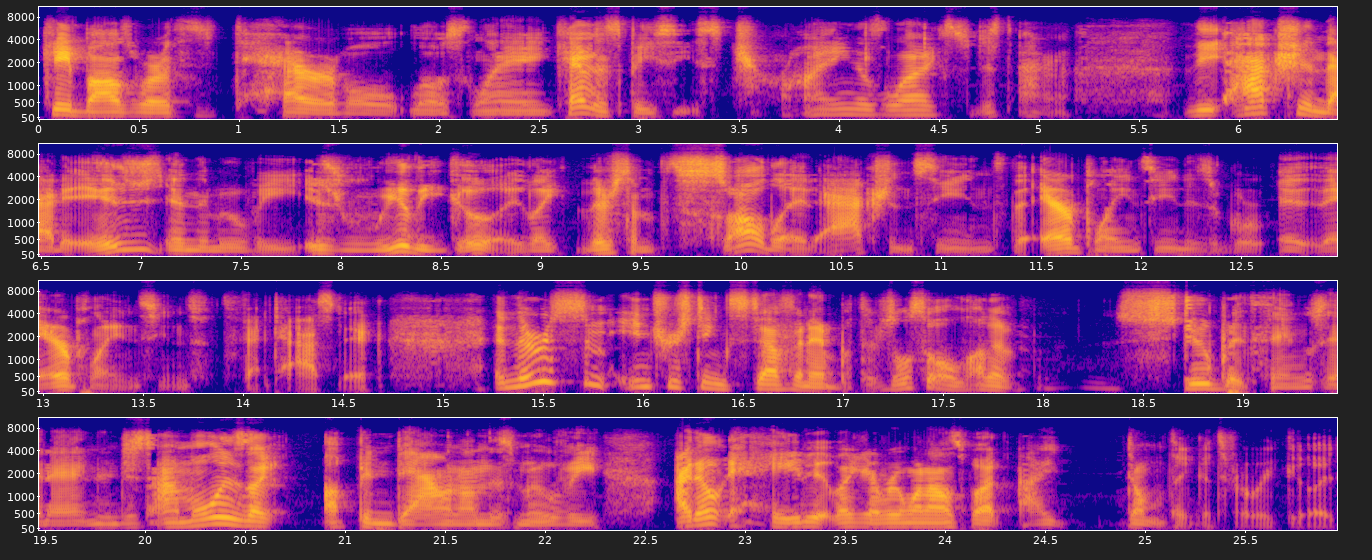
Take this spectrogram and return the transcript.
Kate Bosworth is terrible Lois Lane. Kevin Spacey is trying his Lex. Just I don't know. The action that is in the movie is really good. Like there's some solid action scenes. The airplane scene is eh, the airplane scene's fantastic, and there is some interesting stuff in it. But there's also a lot of stupid things in it, and just I'm always like up and down on this movie. I don't hate it like everyone else, but I don't think it's very good.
